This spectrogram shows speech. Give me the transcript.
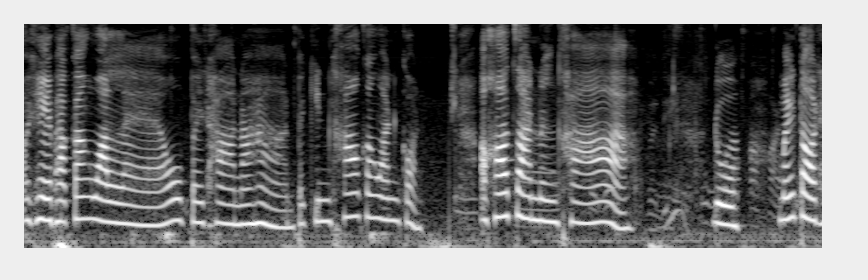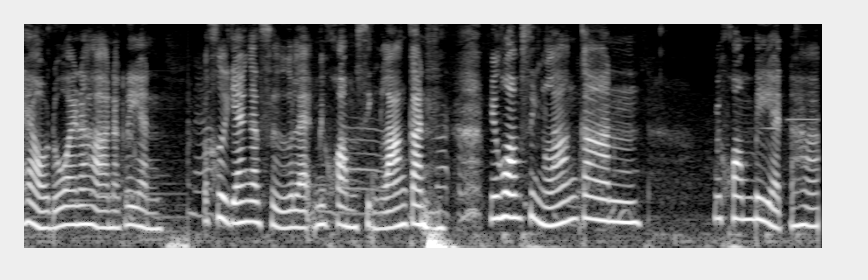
โอเค พักกลางวันแล้วไปทานอาหารไปกินข้าวกลางวันก่อน เอาข้าวจานหนึ่งค่ะ ดูไม่ต่อแถวด้วยนะคะ นักเรียนก็คือแย่งกันซื้อและมีความสิ่งล่างกัน มีความสิ่งล่างกัน มีความเบียดนะคะ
